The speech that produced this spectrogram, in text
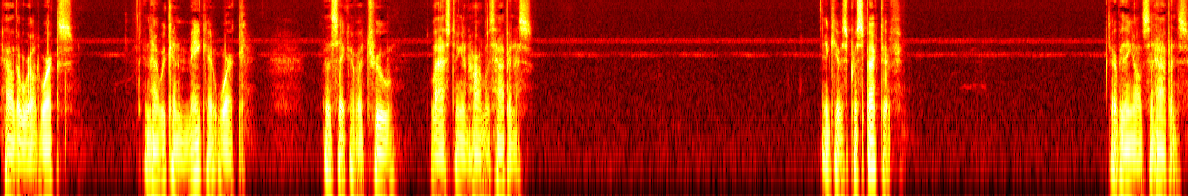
How the world works, and how we can make it work for the sake of a true, lasting, and harmless happiness. It gives perspective to everything else that happens.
